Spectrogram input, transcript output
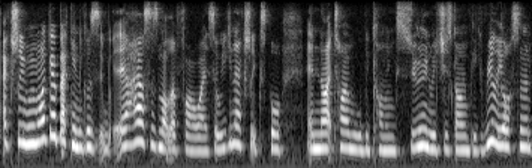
actually, we might go back in because our house is not that far away. So we can actually explore. And nighttime will be coming soon, which is going to be really awesome.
